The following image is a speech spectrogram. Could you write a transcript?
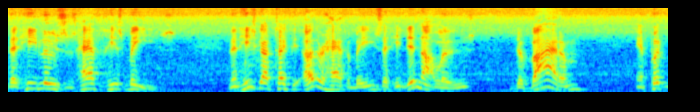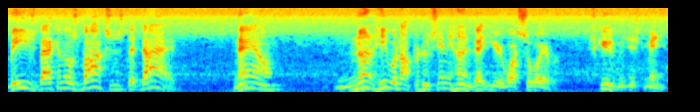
that he loses half of his bees, then he's got to take the other half of bees that he did not lose, divide them, and put bees back in those boxes that died. Now, none he will not produce any honey that year whatsoever. Excuse me just a minute.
